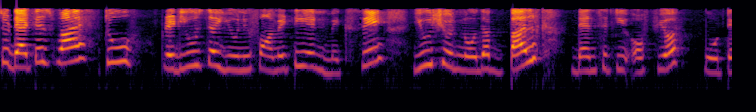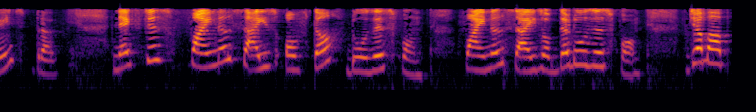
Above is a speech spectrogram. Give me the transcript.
so that is why to produce the uniformity in mixing, you should know the bulk density of your potent drug. Next is final size of the dosage form final size of the dosage form जब आप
